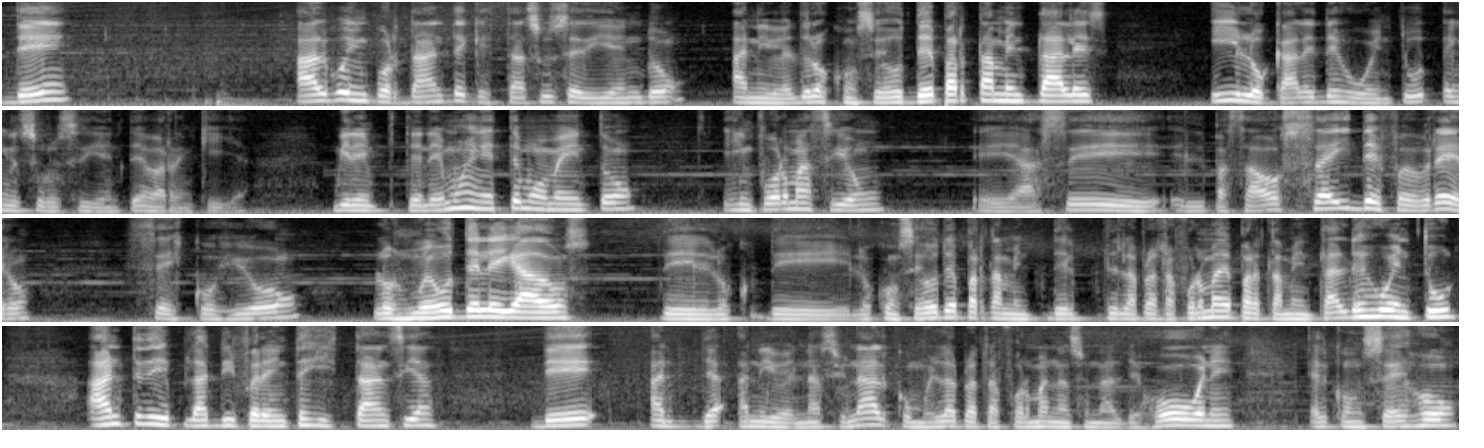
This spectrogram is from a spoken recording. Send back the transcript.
de algo importante que está sucediendo a nivel de los consejos departamentales y locales de juventud en el suroccidente de Barranquilla. Miren, tenemos en este momento información, eh, hace el pasado 6 de febrero se escogió los nuevos delegados de los, de los consejos departament de, de, la plataforma departamental de juventud ante de las diferentes instancias de a, nivel nacional, como es la plataforma nacional de jóvenes, el Consejo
